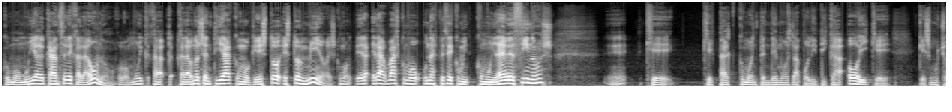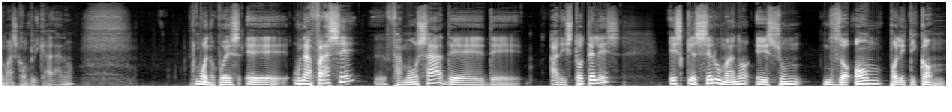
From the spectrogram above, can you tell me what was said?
como muy al alcance de cada uno, como muy cada uno sentía como que esto esto es mío, es como era, más como una especie de comunidad de vecinos eh, que, que, tal como entendemos la política hoy, que, que es mucho más complicada, ¿no? Bueno, pues eh, una frase eh, famosa de, Aristóteles es que el ser humano es un zoon politikon.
